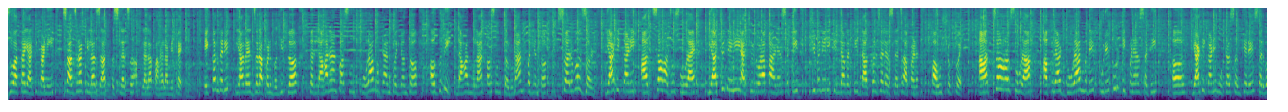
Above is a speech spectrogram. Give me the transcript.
जो आता या ठिकाणी साजरा केला जात असल्याचं आपल्याला पाहायला मिळत आहे एकंदरीत यावेळेस जर आपण बघितलं तर लहानांपासून थोरा मोठ्यांपर्यंत अगदी लहान मुलांपासून मुलांपर्यंत सर्वजण या ठिकाणी आजचा हा जो सोहळा आहे याची तेही याची डोळा पाहण्यासाठी शिवनेरी किल्ल्यावरती दाखल झाले असल्याचं आपण पाहू शकतोय. आजचा हा सोहळा आपल्या डोळ्यांमध्ये पुरेपूर टिपण्यासाठी या ठिकाणी मोठ्या संख्येने सर्व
